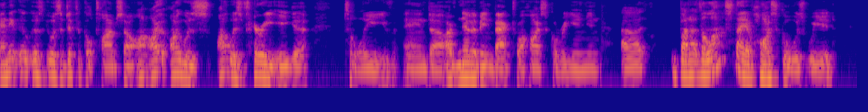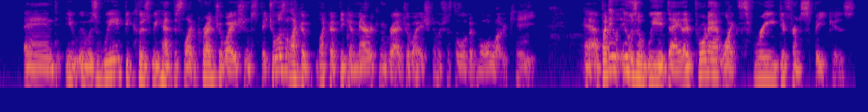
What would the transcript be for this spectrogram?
and it, it, was it was a difficult time. So I, I, I was I was very eager to leave, and uh, I've never been back to a high school reunion. Uh, but uh, the last day of high school was weird, and it, it, was weird because we had this like graduation speech. It wasn't like a like a big American graduation. It was just a little bit more low key. Uh, but it, it was a weird day. They brought out like three different speakers,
